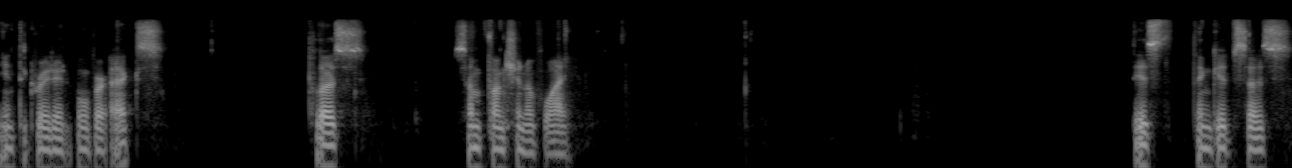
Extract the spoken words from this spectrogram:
integrated over x plus some function of y. This then gives us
